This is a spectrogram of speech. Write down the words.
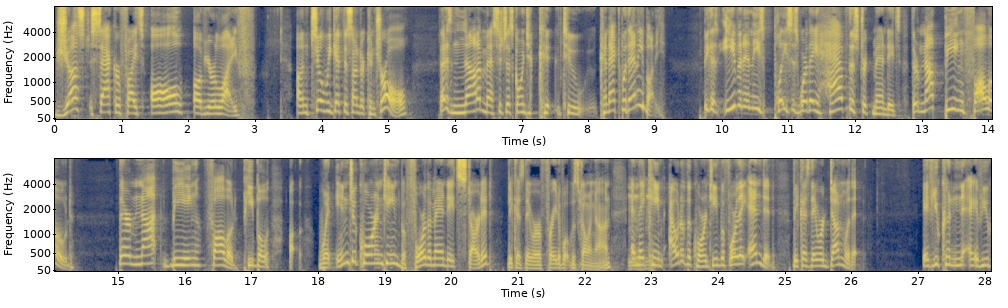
just sacrifice all of your life until we get this under control, that is not a message that's going to to connect with anybody. Because even in these places where they have the strict mandates, they're not being followed. They're not being followed. People uh, went into quarantine before the mandates started because they were afraid of what was going on, and they came out of the quarantine before they ended because they were done with it. If you can, if you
